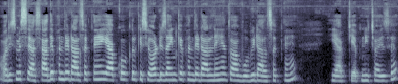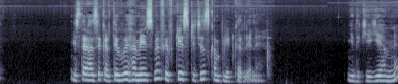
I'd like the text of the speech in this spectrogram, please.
और इसमें सादे फंदे डाल सकते हैं या आपको अगर किसी और डिज़ाइन के फंदे डालने हैं तो आप वो भी डाल सकते हैं। ये आपकी अपनी चॉइस है। इस तरह से करते हुए हमें इसमें फिफ्टी स्टिचेस कंप्लीट कर लेने हैं। ये देखिए, ये हमने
